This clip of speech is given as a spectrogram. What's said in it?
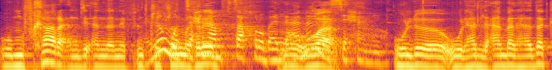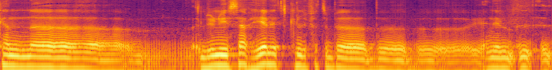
ومفخر عندي أنني مثلت وحتى حنا المغرب نفتخروا بهذا و- العمل سي حميد. ول- ولهذا العمل هذا كان آه، اليونيسف هي اللي تكلفت ب, ب, ب يعني ال- ال-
